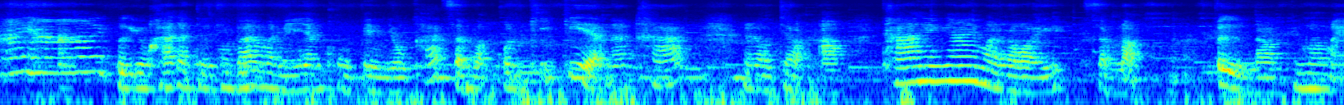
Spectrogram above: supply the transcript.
ไฮายฮฝึกโยคะกับเธอที่บ้านวันนี้ยังคงเป็นโยคะสำหรับคนขี้เกียจนะคะ เราจะเอาท่าง่ายๆมาร้อยสำหรับตื่นนอนขึ้นมาใหม่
